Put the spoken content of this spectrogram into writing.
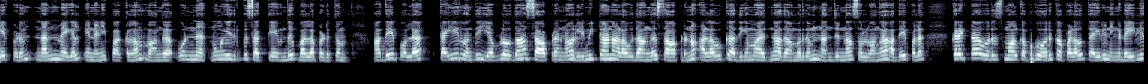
ஏற்படும் நன்மைகள் என்னன்னு பார்க்கலாம். வாங்க. ஒன்று நோய் எதிர்ப்பு சக்தியை வந்து பலப்படுத்தும். அதே போல் தயிர் வந்து எவ்வளோ தான் சாப்பிடணும் லிமிட்டான அளவு தாங்க சாப்பிடணும். அளவுக்கு அதிகமாக இருந்தால் அது அமிர்தம் நஞ்சுன்னு தான் சொல்லுவாங்க. அதே போல் கரெக்டாக ஒரு ஸ்மால் கப்புக்கு ஒரு கப் அளவு தயிர் நீங்கள் டெய்லி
